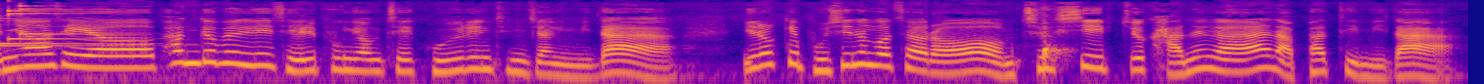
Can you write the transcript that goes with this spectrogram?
안녕하세요. 판교밸리 제일풍경채 고유린 팀장입니다. 이렇게 보시는 것처럼 즉시 입주 가능한 아파트입니다.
